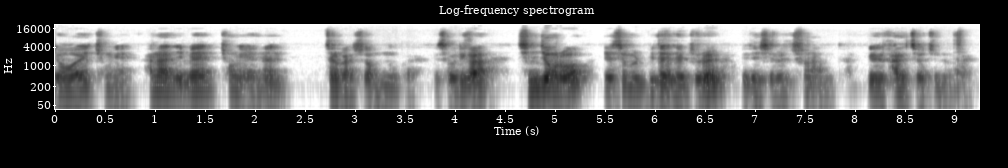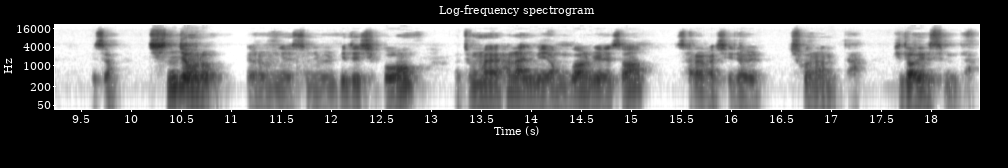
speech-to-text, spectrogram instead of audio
여호와의 총회, 하나님의 총회에는 들어갈 수 없는 거예요. 그래서 우리가 진정으로 예수님을 믿어야 될 줄을 믿으시를 축원합니다. 이걸 가르쳐 주는 거예요. 그래서 진정으로 여러분 예수님을 믿으시고 정말 하나님의 영광을 위해서 살아가시를 축원합니다. 기도하겠습니다.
